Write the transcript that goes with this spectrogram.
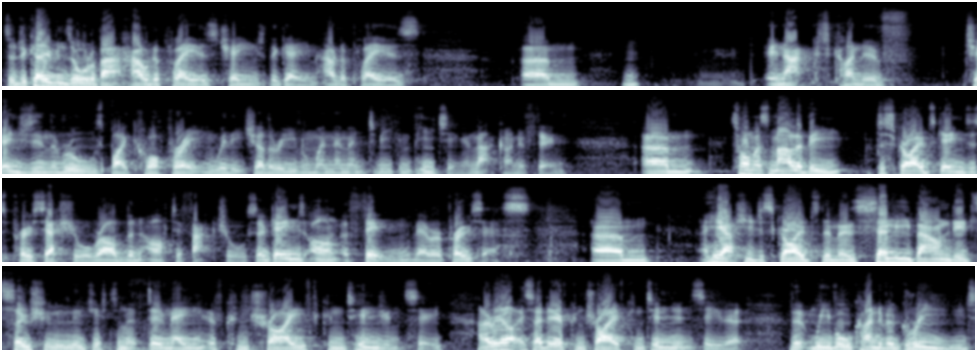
So De Koven's all about how do players change the game, how do players um, enact kind of changes in the rules by cooperating with each other even when they're meant to be competing and that kind of thing. Um, Thomas Malaby describes games as processual rather than artifactual. So games aren't a thing, they're a process. Um, he actually describes them as semi-bounded, socially legitimate domain of contrived contingency. And I really like this idea of contrived contingency, that, that we've all kind of agreed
